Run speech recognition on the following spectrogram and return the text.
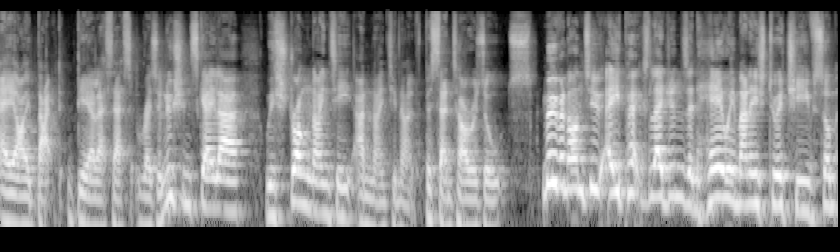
AI-backed DLSS resolution scaler, with strong 90 and 99th percentile results. Moving on to Apex Legends, and here we managed to achieve some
